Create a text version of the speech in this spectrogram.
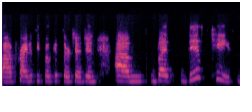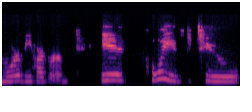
uh, privacy focused search engine. Um, but this case, Moore v. Harper, is poised to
